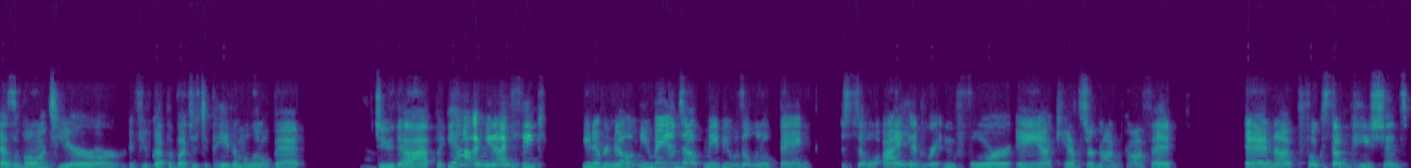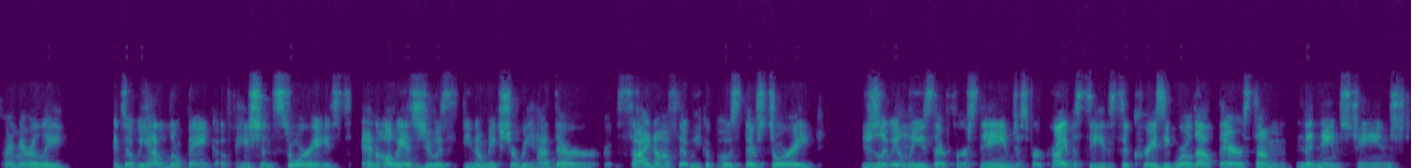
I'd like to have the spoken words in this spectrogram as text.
as a volunteer or if you've got the budget to pay them a little bit yeah. do that but yeah i mean i think you never know you may end up maybe with a little bank so i had written for a, a cancer nonprofit and uh, focused on patients primarily and so we had a little bank of patient stories, and all we had to do was, you know, make sure we had their sign off that we could post their story. Usually we only use their first name just for privacy. This is a crazy world out there. Some the names changed,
